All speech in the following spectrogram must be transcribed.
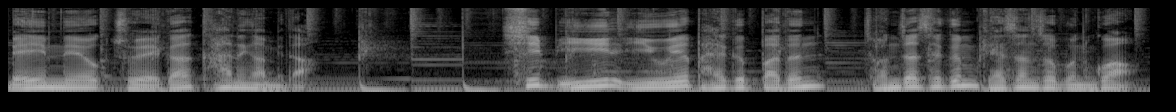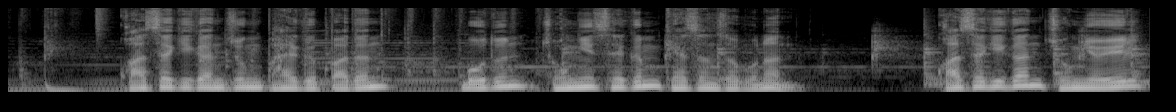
매입 내역 조회가 가능합니다. 12일 이후에 발급받은 전자세금 계산서분과 과세기간 중 발급받은 모든 종이세금 계산서분은 과세기간 종료일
